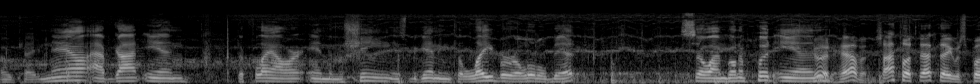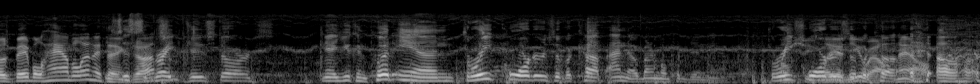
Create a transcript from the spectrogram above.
Okay, now I've got in the flour and the machine is beginning to labor a little bit. So I'm going to put in. Good heavens. I thought that thing was supposed to be able to handle anything, Is this Johnson. the grape juice, Doris? Now you can put in three quarters of a cup. I know, but I'm going to put it in now. Three Oh, quarters of you a cup. now. uh-huh.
